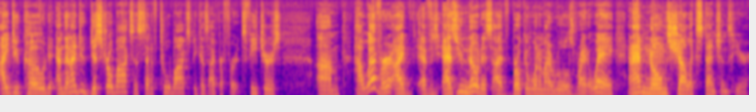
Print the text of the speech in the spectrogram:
I do code, and then I do DistroBox instead of Toolbox because I prefer its features. Um, however, I've, as you notice, I've broken one of my rules right away, and I have GNOME shell extensions here.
